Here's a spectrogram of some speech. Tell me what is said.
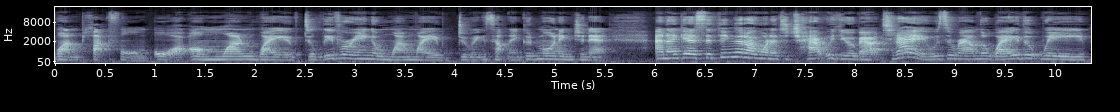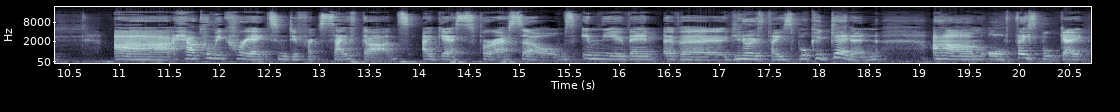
one platform or on one way of delivering and one way of doing something. Good morning, Jeanette. And I guess the thing that I wanted to chat with you about today was around the way that we, uh, how can we create some different safeguards, I guess, for ourselves in the event of a, you know, Facebook again um, or Facebook Gate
